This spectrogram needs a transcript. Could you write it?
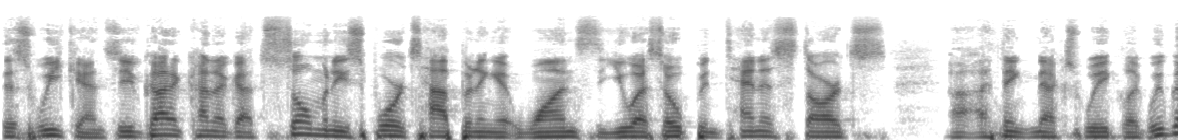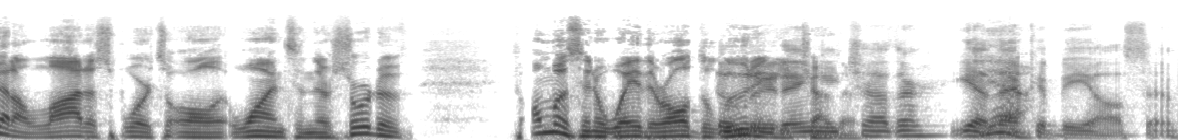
this weekend. So you've got kind of got so many sports happening at once. The U.S. Open tennis starts, uh, I think, next week. Like we've got a lot of sports all at once, and they're sort of almost in a way they're all diluting, diluting each other. Yeah, Yeah. that could be also.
